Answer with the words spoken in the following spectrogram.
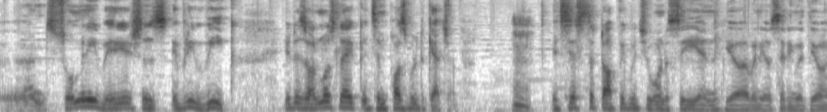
and so many variations every week. It is almost like it's impossible to catch up. It's just the topic which you want to see and hear when you're sitting with your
